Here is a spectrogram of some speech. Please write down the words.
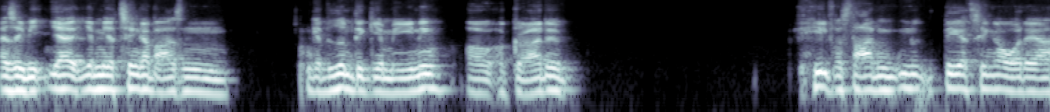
Altså, jeg, jamen, jeg tænker bare sådan, jeg ved, om det giver mening at, at gøre det helt fra starten. Det, jeg tænker over, det er,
